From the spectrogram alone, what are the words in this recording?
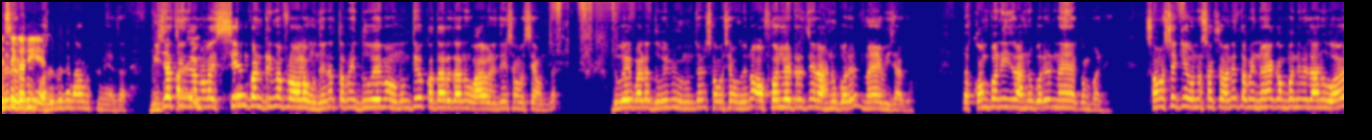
यसै गरी भिजा चेन्ज गर्नलाई सेम कन्ट्रीमा प्रब्लम हुँदैन तपाईँ दुबईमा हुनुहुन्थ्यो कतार जानुभयो भने चाहिँ समस्या हुन्छ दुबईबाट दुबईमै हुनुहुन्छ भने समस्या हुँदैन अफर लेटर चाहिँ राख्नु पर्यो नयाँ भिजाको र कम्पनी राख्नु पर्यो नयाँ कम्पनी समस्या के हुनसक्छ भने तपाईँ नयाँ कम्पनीमा जानुभयो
